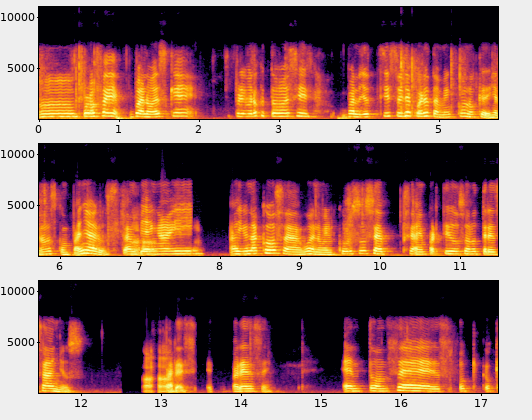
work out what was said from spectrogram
Mm, profe, bueno, es que primero que todo decir, bueno, yo sí estoy de acuerdo también con lo que dijeron los compañeros. También hay, hay una cosa, bueno, el curso se, se ha impartido solo tres años. Ajá. Parece, parece. Entonces, ok,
